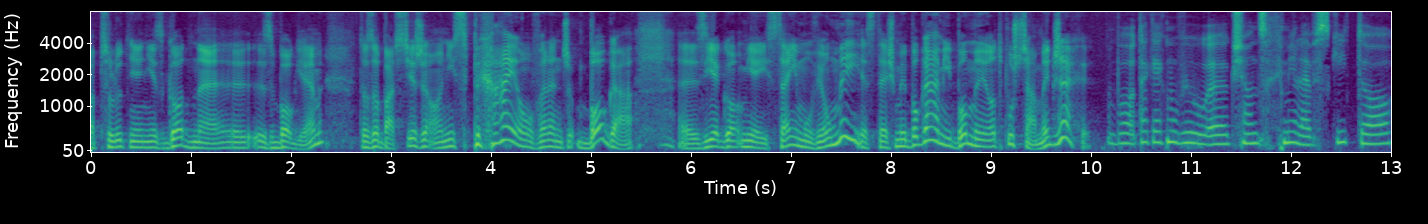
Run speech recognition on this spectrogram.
absolutnie niezgodne e, z Bogiem, to zobaczcie, że oni spychają wręcz Boga z jego miejsca i mówią: My jesteśmy bogami, bo my odpuszczamy grzechy. Bo tak jak mówił ksiądz Chmielewski, to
